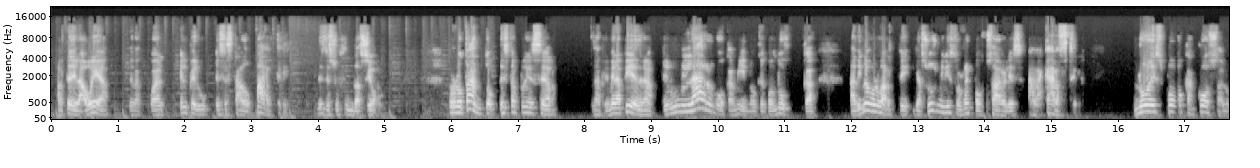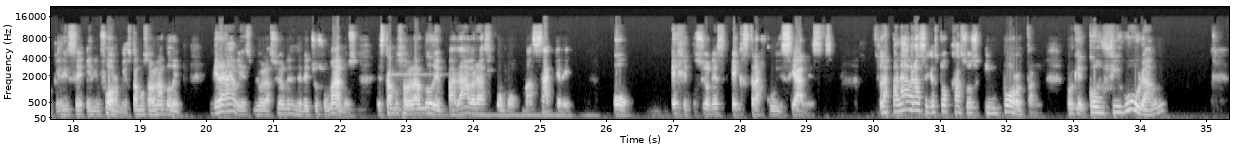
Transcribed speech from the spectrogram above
parte de la OEA, de la cual el Perú es Estado parte desde su fundación. Por lo tanto, esta puede ser la primera piedra en un largo camino que conduzca a Dina Boluarte y a sus ministros responsables a la cárcel. No es poca cosa lo que dice el informe. Estamos hablando de graves violaciones de derechos humanos. Estamos hablando de palabras como masacre o ejecuciones extrajudiciales. Las palabras en estos casos importan porque configuran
